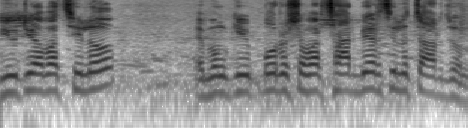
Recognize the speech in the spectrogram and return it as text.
বিউটি আপা ছিল এবং কি পৌরসভার সার্বিয়ার ছিল চারজন।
